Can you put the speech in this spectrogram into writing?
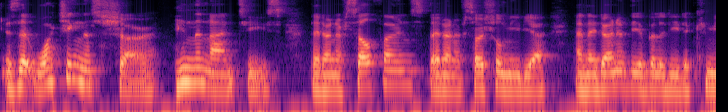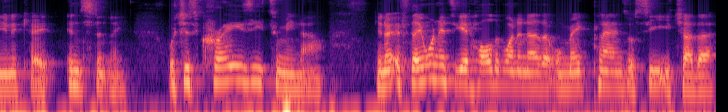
is that watching this show in the 90s, they don't have cell phones, they don't have social media, and they don't have the ability to communicate instantly, which is crazy to me now. You know, if they wanted to get hold of one another or make plans or see each other,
